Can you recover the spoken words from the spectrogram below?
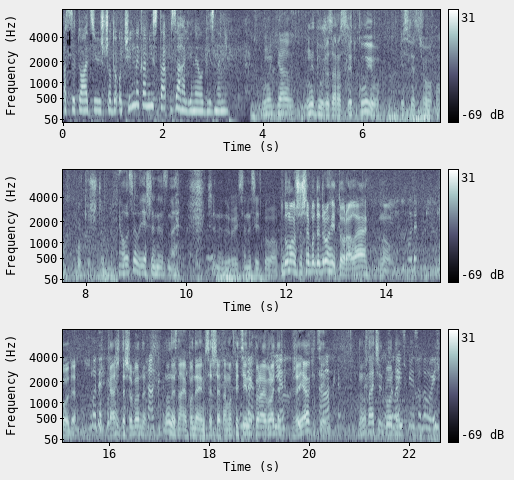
а з ситуацією щодо очільника міста взагалі не обізнані. Ну я не дуже зараз слідкую після цього поки що. Голосили, я ще не знаю. Ще не дивився, не слідкував. Думав, що ще буде другий тур, але ну буде. Буде. Буде. Кажете, що буде? Так. Ну не знаю, подивимося ще там офіційних курай вроді. Вже є офіційно? Так. Ну, значить, буде. Кошелинський садовий.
